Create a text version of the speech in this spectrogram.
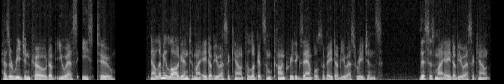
has a region code of US East 2. Now let me log into my AWS account to look at some concrete examples of AWS regions. This is my AWS account.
